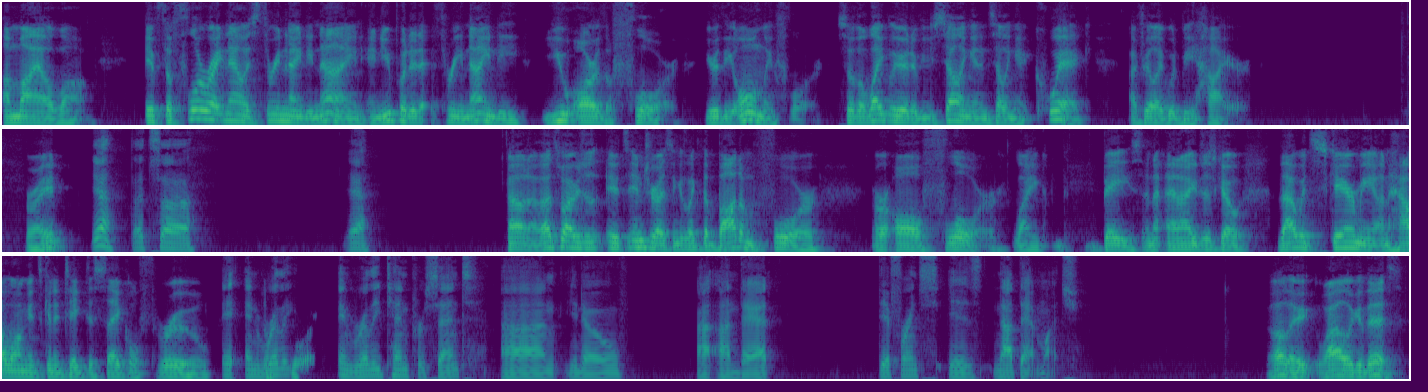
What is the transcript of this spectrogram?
a mile long. If the floor right now is three ninety nine and you put it at three ninety, you are the floor. You're the only floor. So the likelihood of you selling it and selling it quick, I feel like would be higher. Right? Yeah, that's uh, yeah, I don't know. That's why I was just. It's interesting because like the bottom four are all floor, like base. And, and I just go, that would scare me on how long it's going to take to cycle through. And, and really, floor. and really 10% on, you know, on that difference is not that much. Oh, they wow! Look at this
